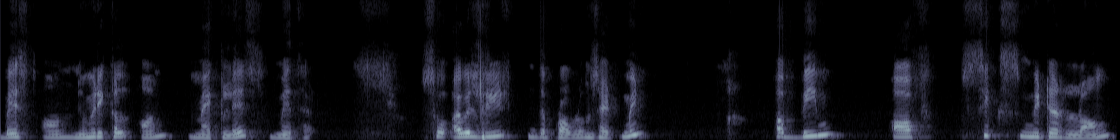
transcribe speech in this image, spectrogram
based on numerical on Macaulay's method. So I will read the problem statement. A beam of 6 meter long,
